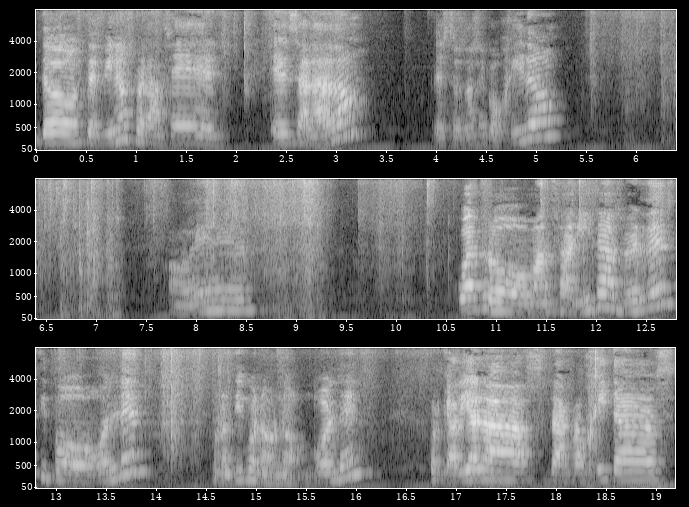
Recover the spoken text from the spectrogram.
dos pepinos para hacer ensalada. Estos dos he cogido. A ver. Cuatro manzanitas verdes, tipo golden. Bueno, tipo no, no, golden. Porque había las, las rojitas.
